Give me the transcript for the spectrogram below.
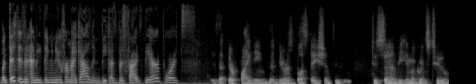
But this isn't anything new for McAllen because besides the airports, Is that they're finding the nearest bus station to to send the immigrants to,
